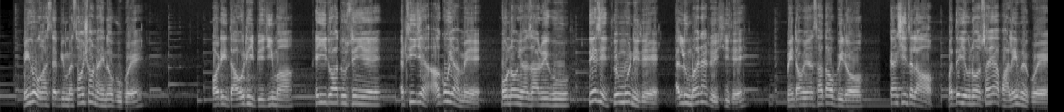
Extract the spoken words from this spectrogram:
။မင်းကိုငါဆက်ပြီးမဆောင်ရှောက်နိုင်တော့ဘူးကွယ်။ဟောဒီတာဝတိပြည်ကြီးမှာခရီးသွားသူစင်ရဲ့အထီးကျန်အားကိုးရမယ်ဘုံတော်ရာဇာတွေကိုနေ့စဉ်ကျွေးမွေးနေတဲ့အလူမန်းတ်တွေရှိတယ်။မင်းတောင်ရန်စားတော့ပြီးတော့ ကန့်ရှိသလောက်မတည်ယုံတော့ဆာရပါလိမ့်မယ်ကွယ်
